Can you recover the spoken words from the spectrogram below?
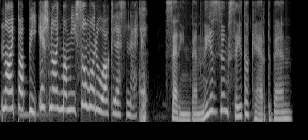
Nagypapi és nagymami szomorúak lesznek. Szerintem nézzünk szét a kertben.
